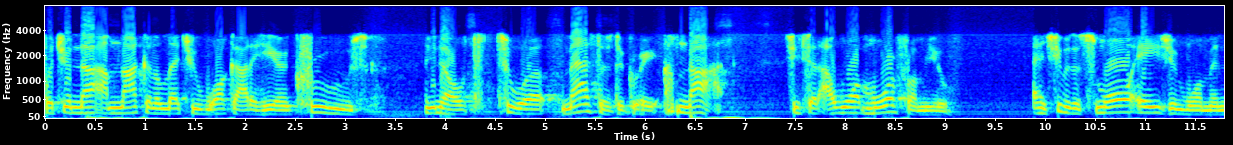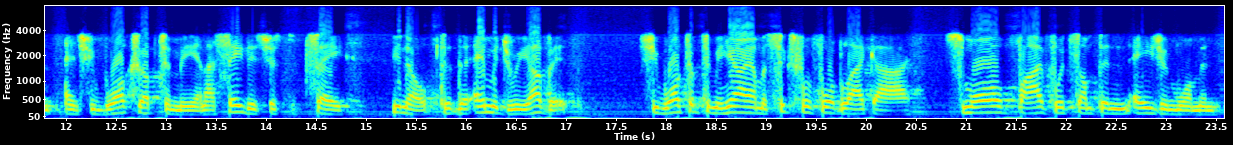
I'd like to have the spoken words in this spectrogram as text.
but you're not. I'm not going to let you walk out of here and cruise, you know, t- to a master's degree. I'm not. She said, I want more from you. And she was a small Asian woman, and she walks up to me, and I say this just to say, you know, to the imagery of it. She walks up to me. Here I am, a six foot four black guy small, five foot something Asian woman.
